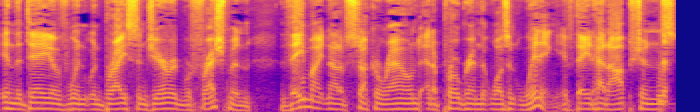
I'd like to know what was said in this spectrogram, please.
in the day of when when Bryce and Jared were freshmen, they might not have stuck around at a program that wasn't winning if they'd had options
